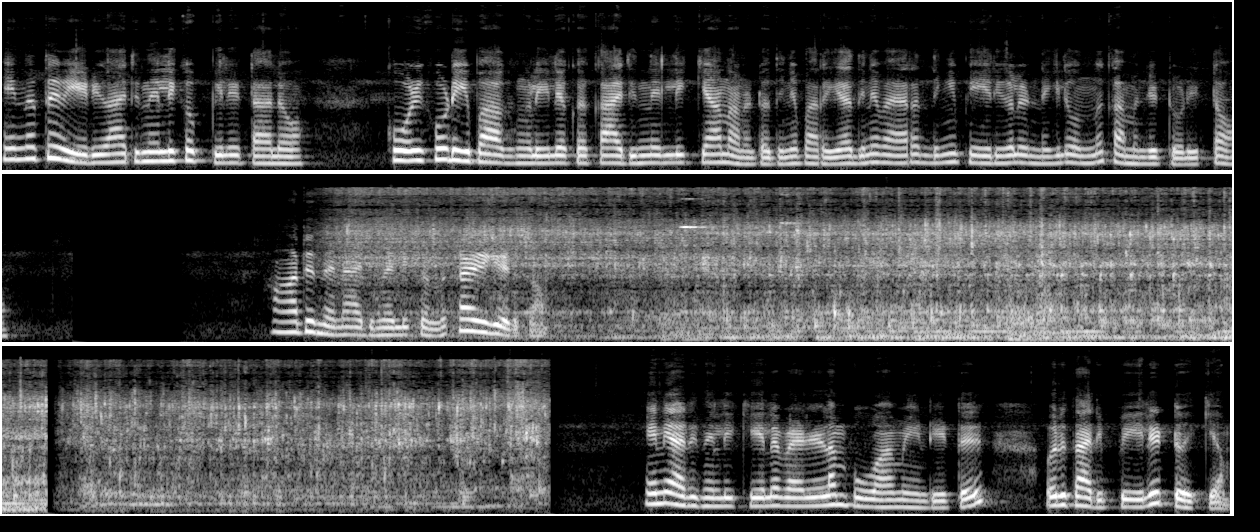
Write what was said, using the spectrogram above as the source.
ഇന്നത്തെ വീഡിയോ അരിനെല്ലിക്ക ഉപ്പിലിട്ടാലോ കോഴിക്കോട് ഈ ഭാഗങ്ങളിലൊക്കെ കരിനെല്ലിക്ക എന്നാണ് കേട്ടോ ഇതിന് പറയുക. അതിന് വേറെ എന്തെങ്കിലും പേരുകൾ ഉണ്ടെങ്കിൽ ഒന്ന് കമന്റ് ഇട്ടോളി കേട്ടോ ആദ്യം തന്നെ അരിനെല്ലിക്ക ഒന്ന് കഴുകിയെടുക്കാം. ഇനി അരിനെല്ലിക്കയിലെ വെള്ളം പോവാൻ വേണ്ടിയിട്ട് ഒരു തരിപ്പയിൽ ഇട്ട് വയ്ക്കാം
